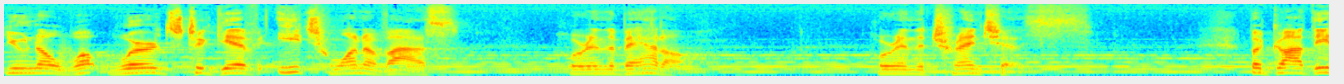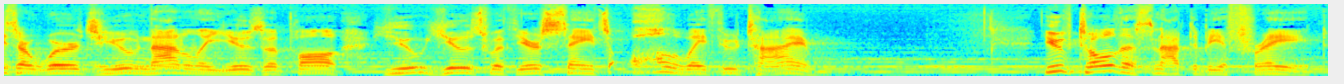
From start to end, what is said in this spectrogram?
you know what words to give each one of us who are in the battle, who are in the trenches but God, these are words you not only use with Paul, you use with your saints all the way through time. You've told us not to be afraid,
